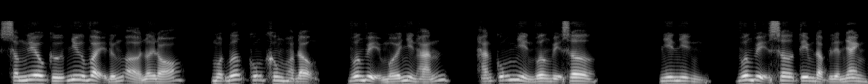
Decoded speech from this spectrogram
Sầm liêu cứ như vậy đứng ở nơi đó, một bước cũng không hoạt động, vương vị mới nhìn hắn, hắn cũng nhìn vương vị sơ. Nhìn nhìn, vương vị sơ tim đập liền nhanh.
